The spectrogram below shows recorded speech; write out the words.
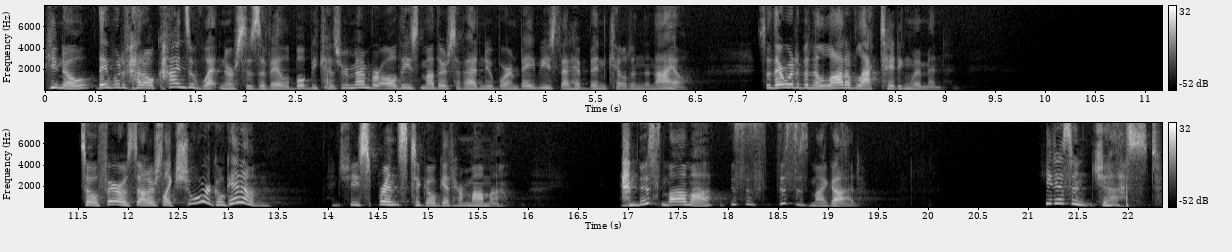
you know, they would have had all kinds of wet nurses available because remember, all these mothers have had newborn babies that have been killed in the Nile. So there would have been a lot of lactating women. So Pharaoh's daughter's like, sure, go get him. And she sprints to go get her mama. And this mama, this is, this is my God. He doesn't just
